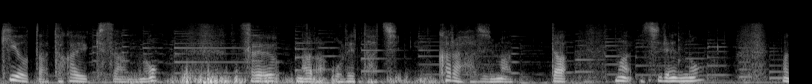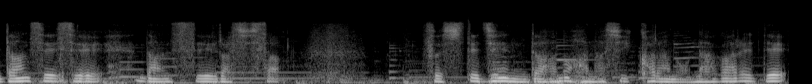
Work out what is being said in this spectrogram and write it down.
清田孝之さんの「さよなら俺たち」から始まった、まあ、一連の、まあ、男性性男性らしさそしてジェンダーの話からの流れで、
